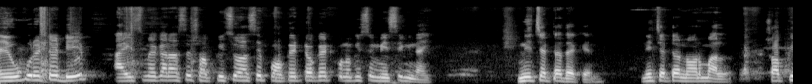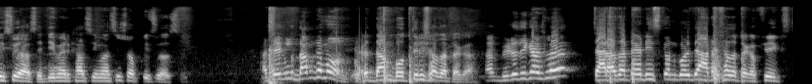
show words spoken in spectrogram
এই উপরে একটা ডিপ আইস মেকার আছে সবকিছু আছে পকেট টকেট কোনো কিছু মিসিং নাই। নিচেরটা দেখেন নিচেরটা নর্মাল সবকিছু আছে ডিমের খাসি মাছি সবকিছু আছে। আচ্ছা এগুলোর দাম কেমন? এটার দাম বত্রিশ হাজার টাকা। আর ভিডিও দেখে আসলে? চার হাজার টাকা ডিসকাউন্ট করে দিয়ে আঠাশ হাজার টাকা ফিক্সড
